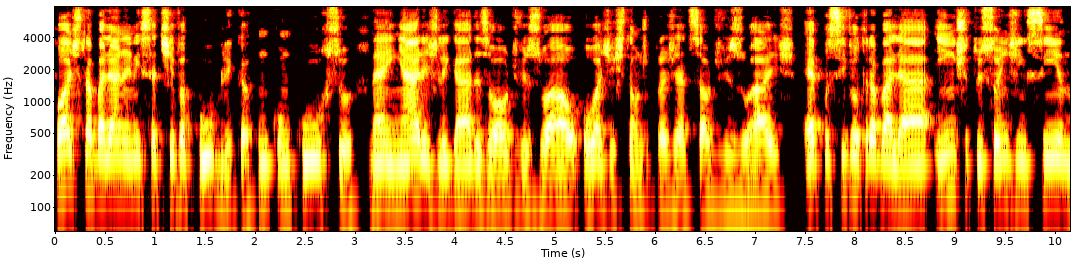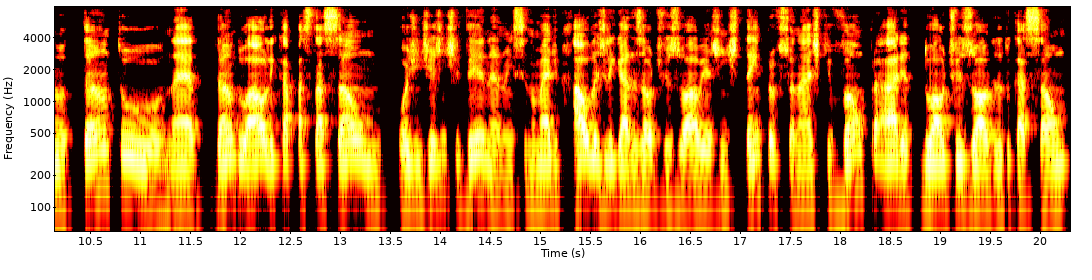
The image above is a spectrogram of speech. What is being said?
pode trabalhar na iniciativa pública com concurso, né, em áreas ligadas ao audiovisual ou à gestão de projetos audiovisuais. É possível trabalhar em instituições de ensino, tanto né, dando aula e capacitação. Hoje em dia a gente vê né, no ensino médio aulas ligadas ao audiovisual e a gente tem profissionais que vão para a área do audiovisual da educação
